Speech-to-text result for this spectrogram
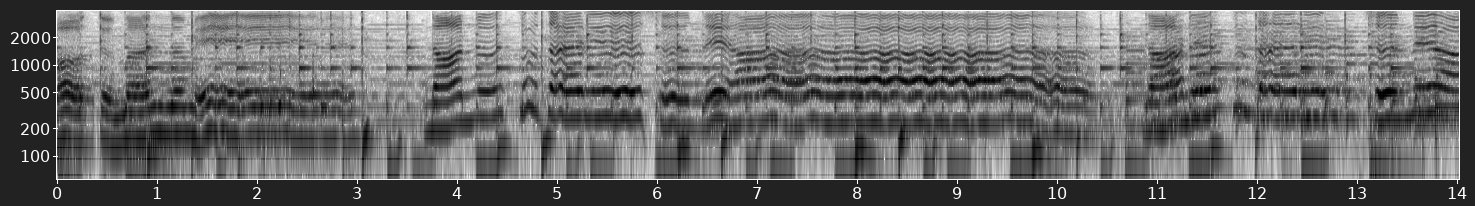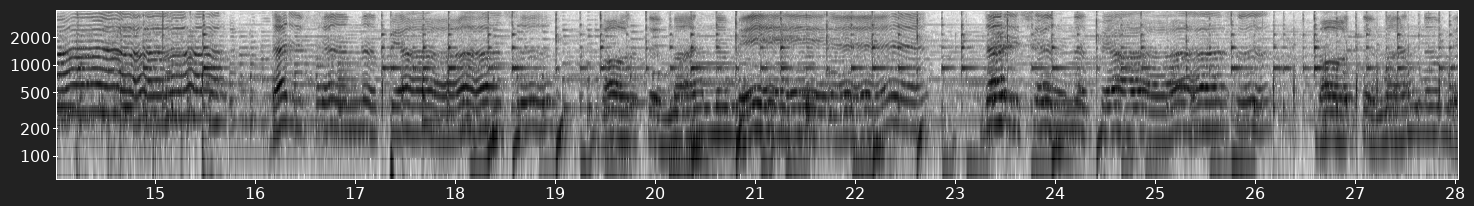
ਬਹੁਤ ਮਨ ਮੇਰੇ। ਨਾਨਕ ਦਰਸ ਨਿਹਾਲ, ਨਾਨਕ ਦਰਸ਼ਨ ਦਰਸ਼ਨ ਪਿਆਸ ਬਹੁਤ ਮਨ ਮੇਰੇ ਦਰਸ਼ਨ ਪਿਆਸ ਬਹੁਤ ਮਨ ਮੇਰੇ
